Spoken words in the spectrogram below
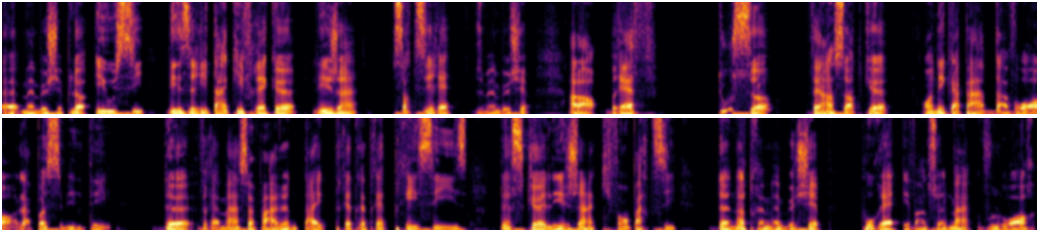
euh, membership-là et aussi les irritants qui feraient que les gens sortiraient du membership. Alors, bref, tout ça fait en sorte que on est capable d'avoir la possibilité de vraiment se faire une tête très, très, très précise de ce que les gens qui font partie de notre membership pourraient éventuellement vouloir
